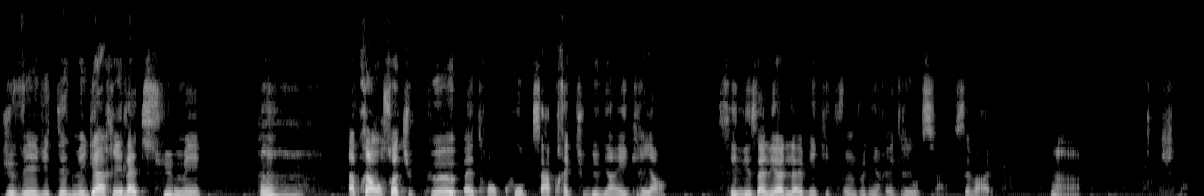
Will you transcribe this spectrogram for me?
Je vais éviter de m'égarer là-dessus, mais hmm. après en soi tu peux être en couple, c'est après que tu deviens aigri. Hein. C'est les aléas de la vie qui te font devenir aigri aussi, hein. c'est vrai. Hmm. Je sais pas.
